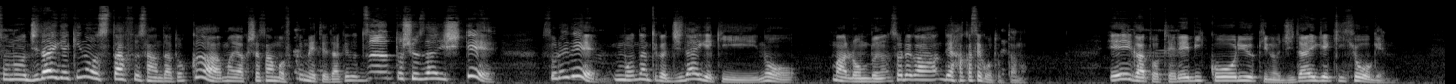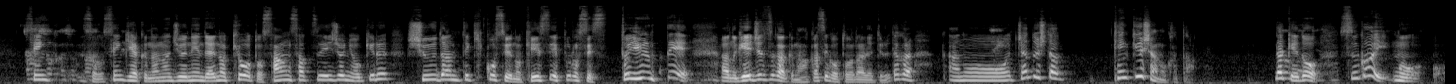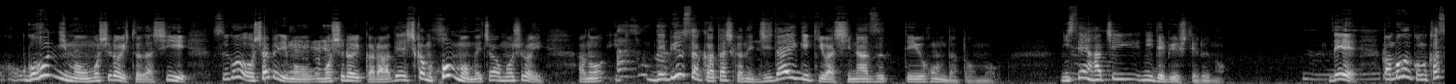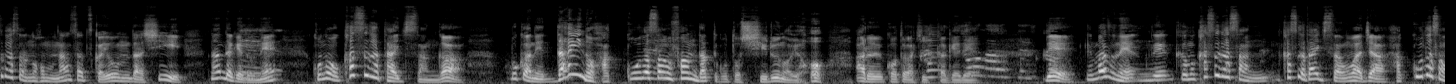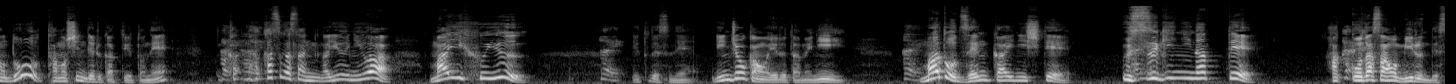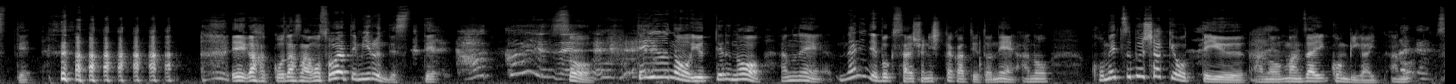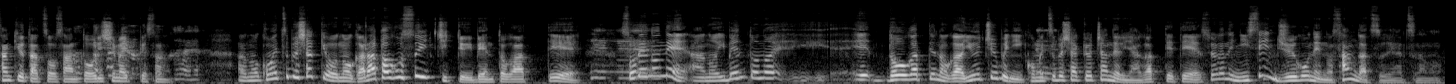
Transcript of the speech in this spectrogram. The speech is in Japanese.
その時代劇のスタッフさんだとか、まあ、役者さんも含めてだけど、ずーっと取材して、それで、もうなんていうか時代劇の、まあ、論文、それが、で、博士号を取ったの。映画とテレビ交流期の時代劇表現。そうかそうかそう1970年代の京都三撮影所における集団的個性の形成プロセスというので、あの芸術学の博士号を取られてる。だから、あのーはいちゃんとした研究者の方。だけど、すごい、もう、ご本人も面白い人だし、すごいおしゃべりも面白いから、で、しかも本もめちゃ面白い。あの、デビュー作は確かね、時代劇は死なずっていう本だと思う。2008にデビューしてるの。うんで、まあ、僕はこの春日さんの本も何冊か読んだし、なんだけどね、この春日太一さんが、僕はね、大の八甲田さんファンだってことを知るのよ。あることがきっかけででまずね、うんで、この春日さん、春日太一さんは、じゃあ、八甲田さんをどう楽しんでるかっていうとね、かはいはい春日さんが言うには、毎冬、はい。えっとですね、臨場感を得るために、はい。窓全開にして、薄着になって、八甲田さんを見るんですって。映画八甲田さんをそうやって見るんですって。かっこいいですね。そう。っていうのを言ってるのを、あのね、何で僕最初に知ったかっていうとね、あの、米粒社協っていう、あの、漫才コンビがい、あのサンキュー達夫さんと折島一平さん。はい。あの、米粒社協のガラパゴスイッチっていうイベントがあって、それのね、あの、イベントのええ動画っていうのが YouTube に米粒社協チャンネルに上がってて、それがね、2015年の3月のやつなの。はい。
